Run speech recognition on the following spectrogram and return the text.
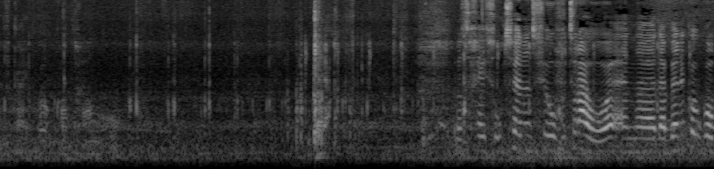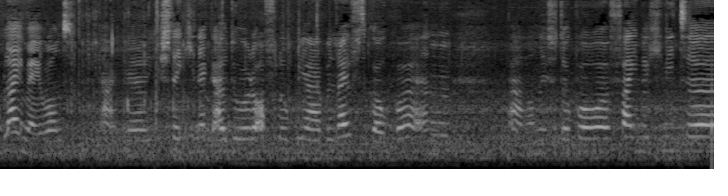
even kijken welke kant gaan we op. Ja. Dat geeft ontzettend veel vertrouwen en eh, daar ben ik ook wel blij mee. Want ja, je, je steekt je nek uit door de afgelopen jaar bedrijven te kopen. En Mhm. ja, dan is het ook wel eh, fijn dat je niet eh,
